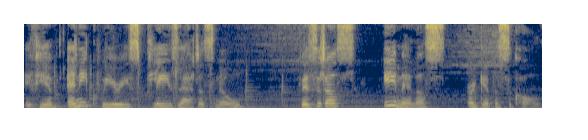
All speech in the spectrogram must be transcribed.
If you have any queries, please let us know visit us, email us, or give us a call.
